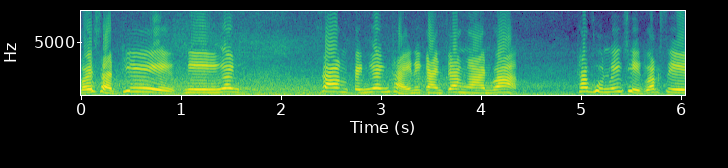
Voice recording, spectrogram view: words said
บริษัทที่มีเงื่อนสร้างเป็นเงื่อนไขในการจ้างงานว่า ถ้าคุณไม่ฉีดวัคซีน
